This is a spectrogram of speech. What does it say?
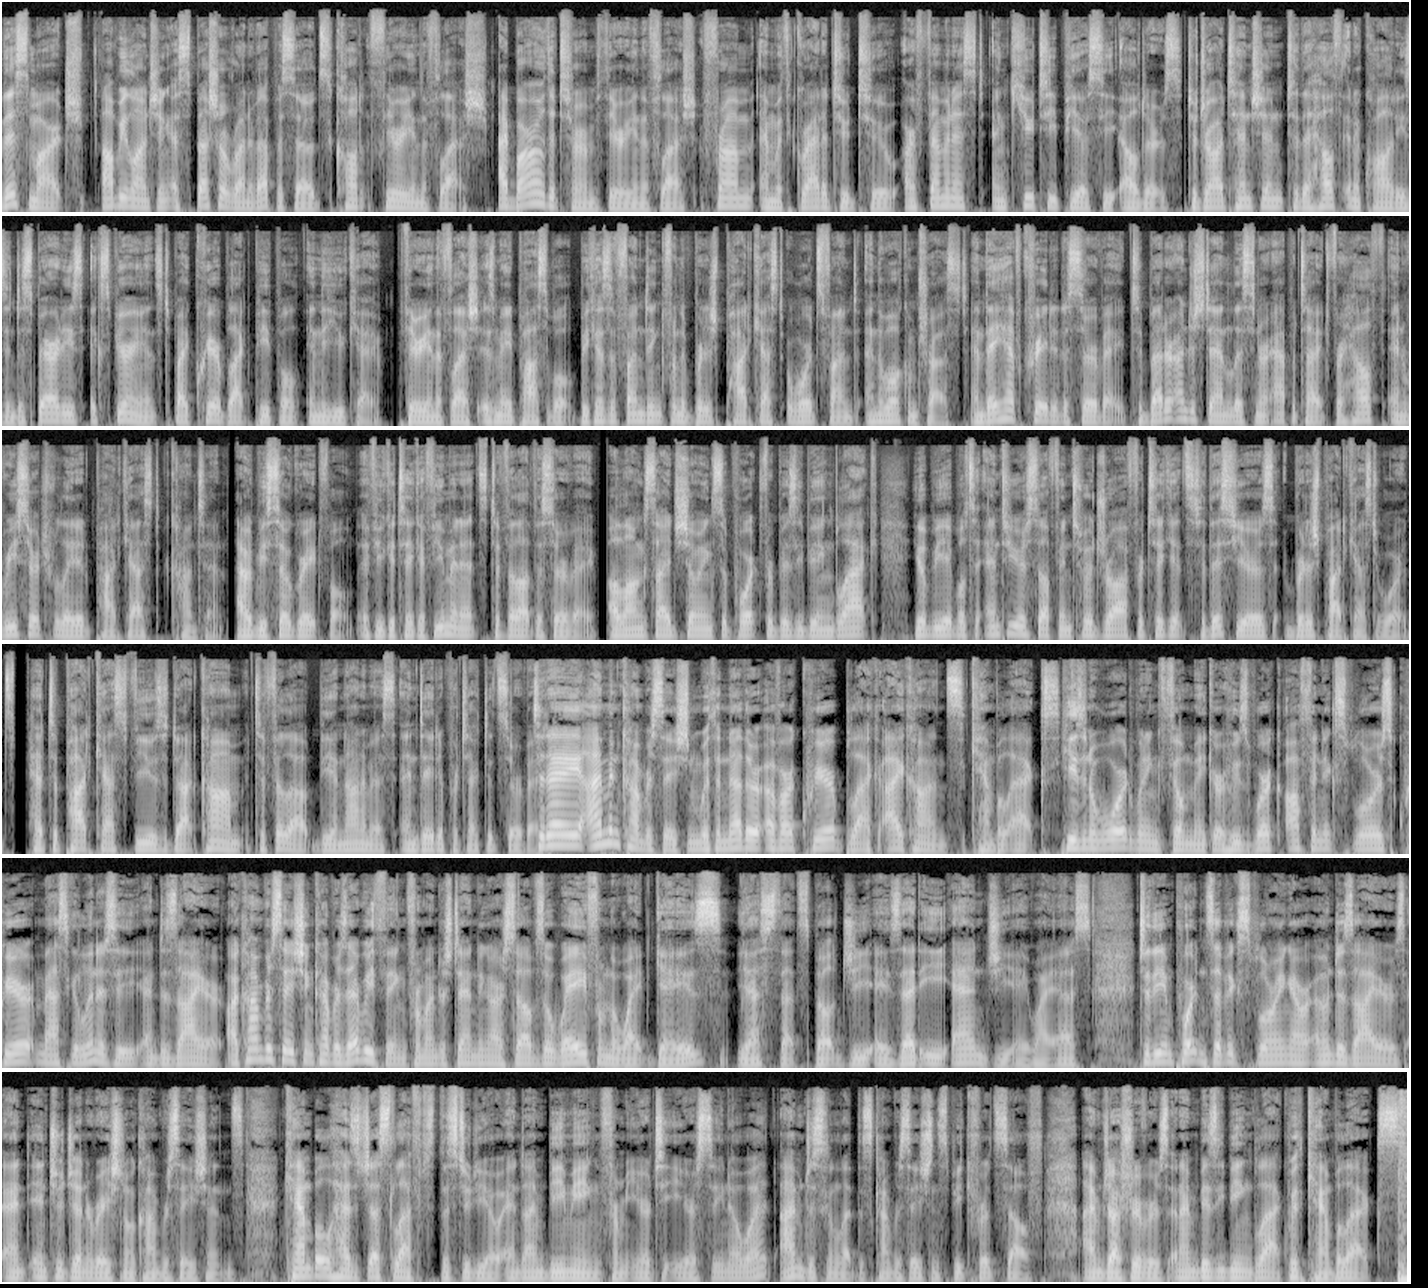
This March, I'll be launching a special run of episodes called Theory in the Flesh. I borrow the term theory in the flesh from and with gratitude to our feminist and QTPOC elders to draw attention to the health inequalities and disparities experienced by queer black people in the UK. Theory in the Flesh is made possible because of funding from the British Podcast Awards Fund and the Wellcome Trust, and they have created a survey to better understand listener appetite for health and research related podcast content. I would be so grateful if you could take a few minutes to fill out the survey. Alongside showing support for Busy Being Black, you'll be able to enter yourself into a draw for tickets to this year's British Podcast Awards. Head to podcastviews.com to fill out the anonymous and data protected survey. Today, I'm in conversation with another of our queer black icons, Campbell X. He's an award winning filmmaker whose work often explores queer masculinity and desire. Our conversation covers everything from understanding ourselves away from the white gaze, yes, that's spelled G A Z E and G A Y S, to the importance of exploring our own desires and intergenerational conversations. Campbell has just left the studio and I'm beaming from ear to ear, so you know what? I'm just gonna let this conversation speak for itself. I'm Josh Rivers and I'm busy being black with Campbell X.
